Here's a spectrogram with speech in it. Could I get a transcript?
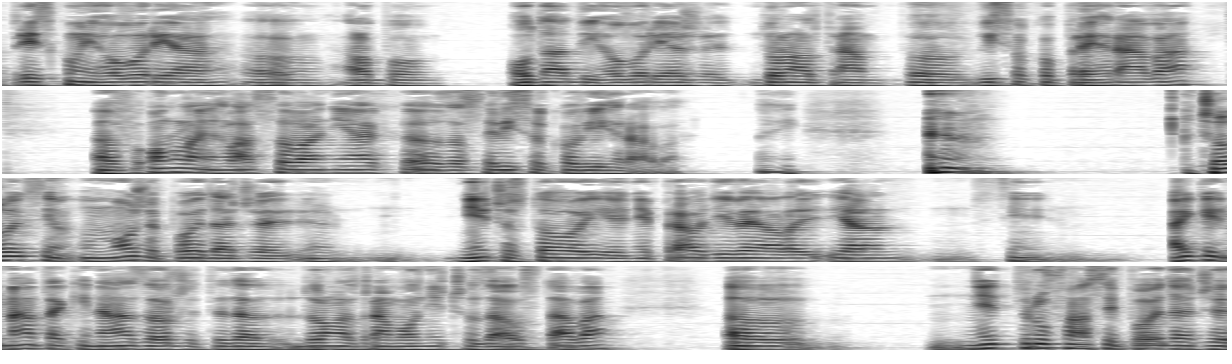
prieskumy hovoria, eh, alebo odhady hovoria, že Donald Trump eh, vysoko prehráva, v online hlasovaniach zase vysoko vyhráva. Človek si môže povedať, že niečo z toho je nepravdivé, ale ja si, aj keď mám taký názor, že teda Donald Trump o niečo zaostáva, netrúfam si povedať, že,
